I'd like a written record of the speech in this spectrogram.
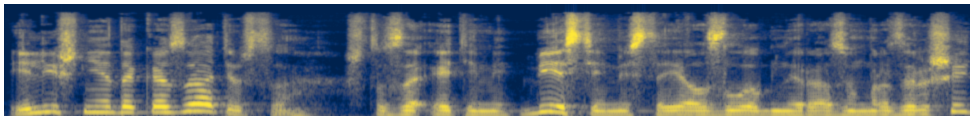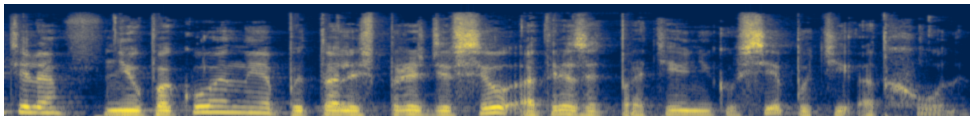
И лишнее доказательство, что за этими бестиями стоял злобный разум разрушителя, неупокоенные пытались прежде всего отрезать противнику все пути отхода.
